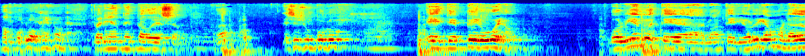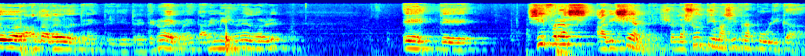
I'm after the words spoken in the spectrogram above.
por lo menos estarían tentados de eso. Ese es un poco. Este, pero bueno, volviendo este, a lo anterior, digamos, la deuda anda alrededor de, 30, de 39, 40 mil millones de dólares. Este, cifras a diciembre, son las últimas cifras publicadas.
